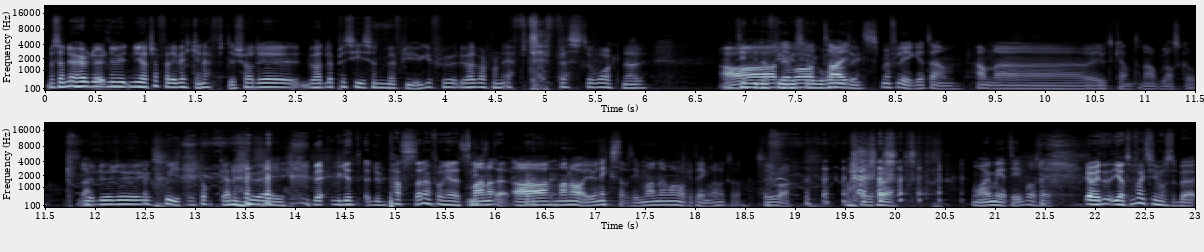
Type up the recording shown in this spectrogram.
Men sen när jag hörde, när, jag träffade dig veckan efter så hade du hade precis hunnit med flyget för du hade varit på en efterfest och vaknar en timme innan Ja, det flyget skulle var tight med flyget hem. Hamna i utkanten av Glasgow. Du, Där. du, du skiter i klockan när du är i... Det, vilket, du passar den frågan rätt snyggt Man, där. ja, man har ju en extra timma när man åker till England också. Så det är bra. Man har ju mer tid på sig. Jag, vet, jag tror faktiskt vi måste börja,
